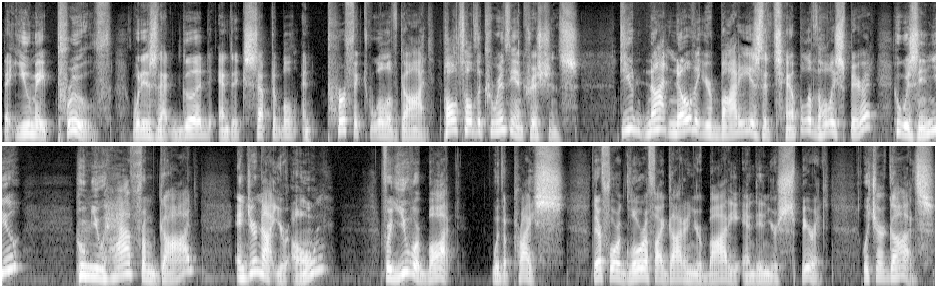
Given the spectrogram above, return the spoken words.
that you may prove what is that good and acceptable and perfect will of God. Paul told the Corinthian Christians, Do you not know that your body is the temple of the Holy Spirit who is in you? Whom you have from God, and you're not your own? For you were bought with a price. Therefore, glorify God in your body and in your spirit, which are God's.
